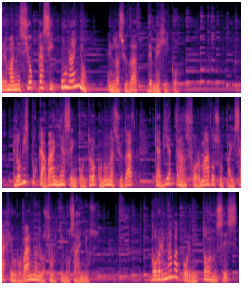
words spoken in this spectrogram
permaneció casi un año en la Ciudad de México. El obispo Cabañas se encontró con una ciudad que había transformado su paisaje urbano en los últimos años. Gobernaba por entonces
